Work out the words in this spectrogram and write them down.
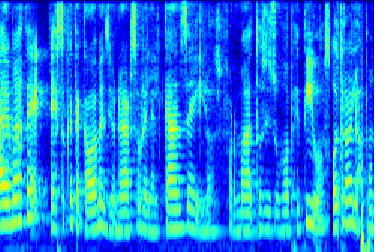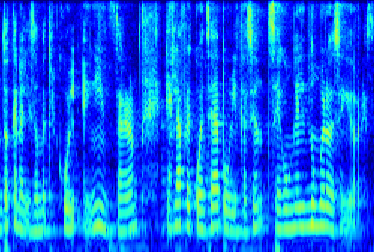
Además de esto que te acabo de mencionar sobre el alcance y los formatos y sus objetivos, otro de los puntos que analizó Metricool en Instagram es la frecuencia de publicación según el número de seguidores.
